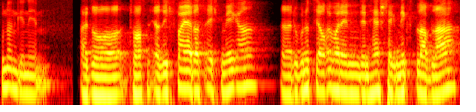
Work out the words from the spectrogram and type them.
unangenehm. Also, Thorsten, also ich feiere das echt mega. Äh, du benutzt ja auch immer den, den Hashtag nix bla bla.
